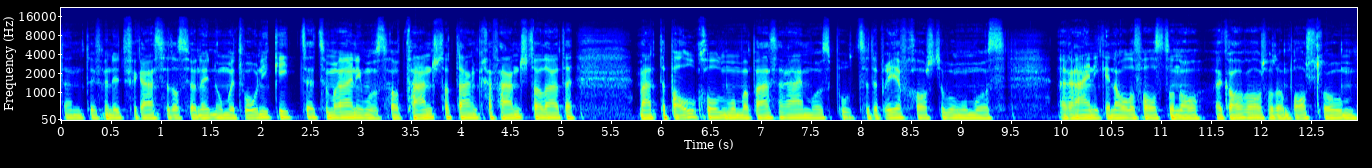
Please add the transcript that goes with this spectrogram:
dann dürfen wir nicht vergessen, dass es ja nicht nur die Wohnung gibt äh, zum Reinigen. Man muss halt Fenster denken, Fensterläden. Man hat den Balkon, wo man besser rein muss putzen, den Briefkasten, wo man muss reinigen, allenfalls dann noch eine Garage oder einen Bastraum,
